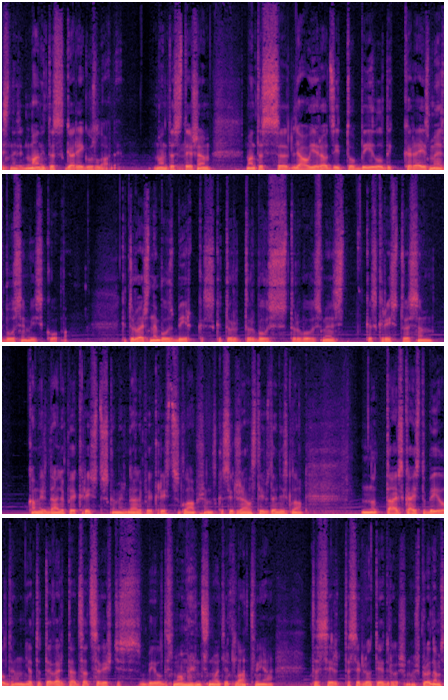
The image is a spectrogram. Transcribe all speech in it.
es nezinu, man tas garīgi uzlādē. Man tas tiešām man tas ļauj ieraudzīt to bildi, ka reiz mēs būsim visi kopā. Ka tur vairs nebūs birkas, ka tur, tur, būs, tur būs mēs, kas Kristu esam, kam ir daļa pie Kristus, kam ir daļa pie Kristus glābšanas, kas ir žēlstības daļa izglābt. Nu, tā ir skaista bilde. Un, ja tu te vari tādas atsevišķas bildes momentus noķert Latvijā, tas ir, tas ir ļoti iedrošinoši. Protams,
